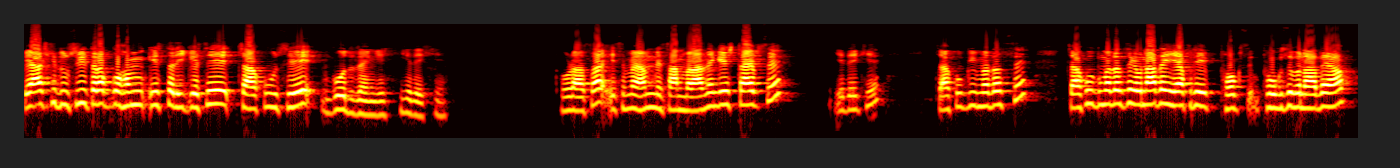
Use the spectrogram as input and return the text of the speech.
प्याज की दूसरी तरफ़ को हम इस तरीके से चाकू से गोद देंगे। ये देखिए थोड़ा सा इसमें हम निशान बना देंगे इस टाइप से। ये देखिए, चाकू की मदद से, चाकू की मदद से बना दें या फिर एक फोक से फोक से बना दें आप,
